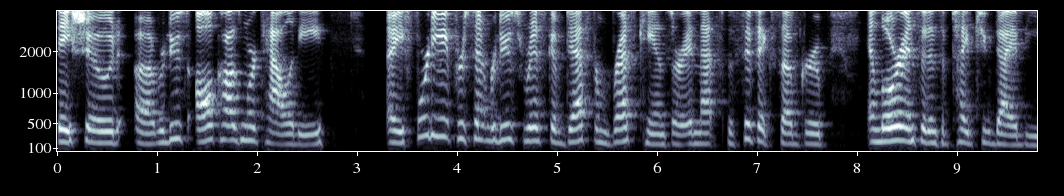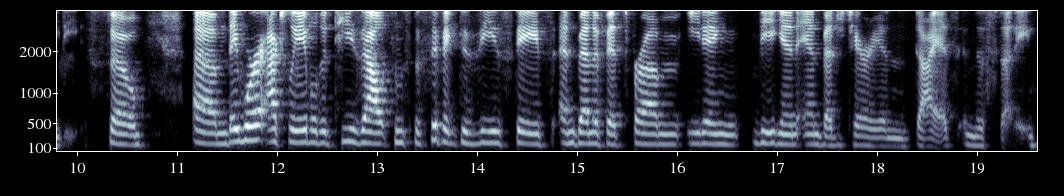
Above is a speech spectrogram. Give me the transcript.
they showed uh, reduced all cause mortality a 48% reduced risk of death from breast cancer in that specific subgroup and lower incidence of type 2 diabetes. So um, they were actually able to tease out some specific disease states and benefits from eating vegan and vegetarian diets in this study.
